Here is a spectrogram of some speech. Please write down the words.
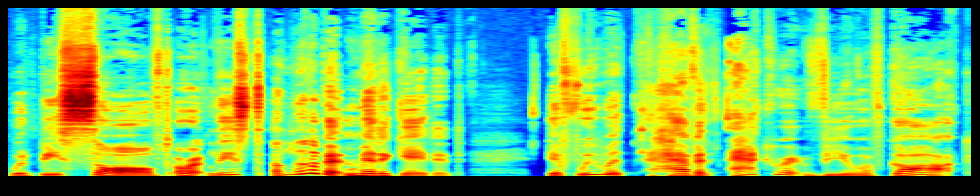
would be solved or at least a little bit mitigated if we would have an accurate view of God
